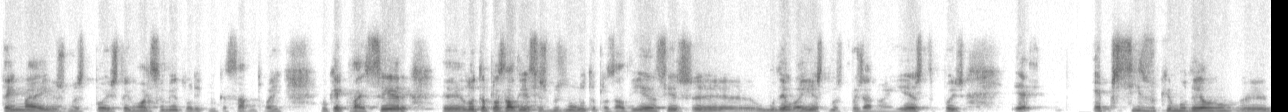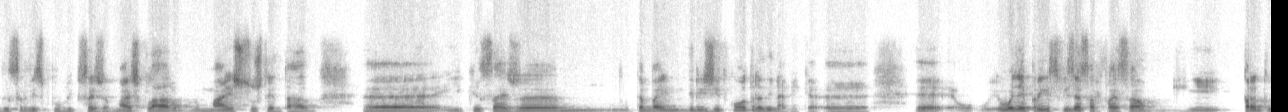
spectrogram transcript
tem meios, mas depois tem um orçamento ali que nunca sabe muito bem o que é que vai ser, luta pelas audiências, mas não luta pelas audiências, o modelo é este, mas depois já não é este, depois é, preciso que o modelo de serviço público seja mais claro, mais sustentado, e que seja hum, também dirigido com outra dinâmica. Eu olhei para isso, fiz essa reflexão e perante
